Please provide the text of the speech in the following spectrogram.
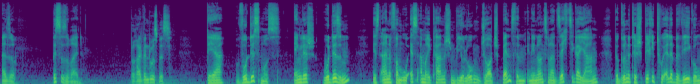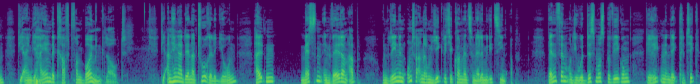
Also, bist du soweit? Bereit, wenn du es bist. Der Vodismus, englisch Vodism, ist eine vom US-amerikanischen Biologen George Bentham in den 1960er Jahren begründete spirituelle Bewegung, die an die heilende Kraft von Bäumen glaubt. Die Anhänger der Naturreligion halten Messen in Wäldern ab und lehnen unter anderem jegliche konventionelle Medizin ab. Bentham und die Buddhismusbewegung gerieten in der Kritik,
